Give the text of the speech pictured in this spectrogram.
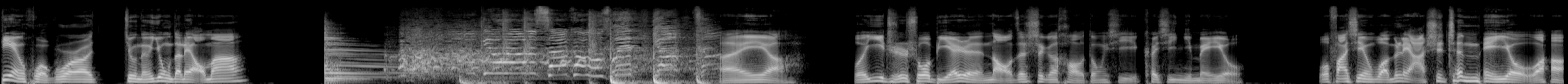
电火锅就能用得了吗？哎呀，我一直说别人脑子是个好东西，可惜你没有。我发现我们俩是真没有啊。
